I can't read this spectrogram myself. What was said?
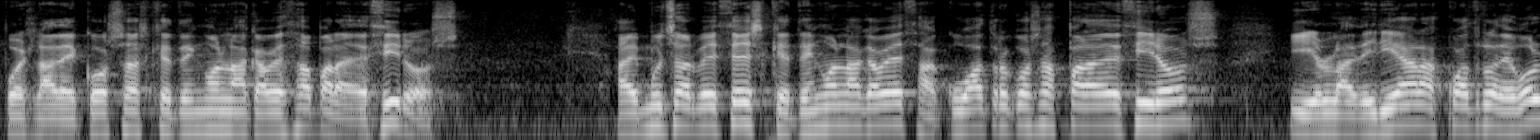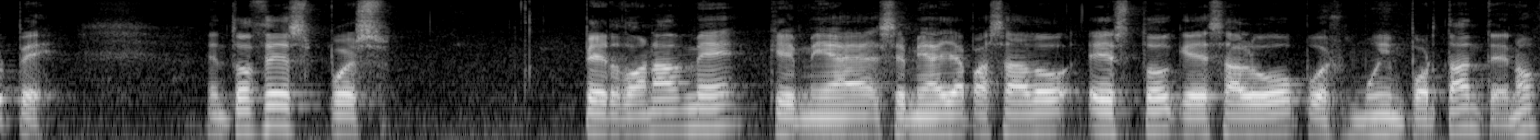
pues la de cosas que tengo en la cabeza para deciros. Hay muchas veces que tengo en la cabeza cuatro cosas para deciros y os la diría a las cuatro de golpe. Entonces, pues perdonadme que se me haya pasado esto, que es algo pues muy importante, ¿no?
